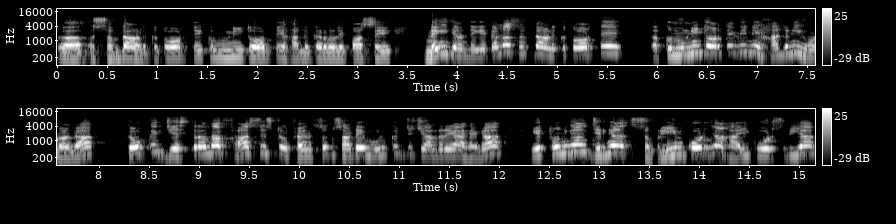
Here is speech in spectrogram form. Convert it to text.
ਅਹ, ਸੰਵਿਧਾਨਕ ਤੌਰ ਤੇ ਕਾਨੂੰਨੀ ਤੌਰ ਤੇ ਹੱਲ ਕਰਨ ਵਾਲੇ ਪਾਸੇ ਨਹੀਂ ਜਾਂਦੇਗੇ ਕੱਲਾ ਸੰਵਿਧਾਨਕ ਤੌਰ ਤੇ ਕਾਨੂੰਨੀ ਤੌਰ ਤੇ ਵੀ ਨਹੀਂ ਹੱਲ ਨਹੀਂ ਹੋਣਾਗਾ ਕਿਉਂਕਿ ਜਿਸ ਤਰ੍ਹਾਂ ਦਾ ਫਾਸਟਿਸਟ ਆਫੈਂਸਿਵ ਸਾਡੇ ਮੁਲਕ 'ਚ ਚੱਲ ਰਿਹਾ ਹੈਗਾ ਇੱਥੋਂ ਦੀਆਂ ਜਿਹੜੀਆਂ ਸੁਪਰੀਮ ਕੋਰਟ ਜਾਂ ਹਾਈ ਕੋਰਟਸ ਵੀ ਆ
